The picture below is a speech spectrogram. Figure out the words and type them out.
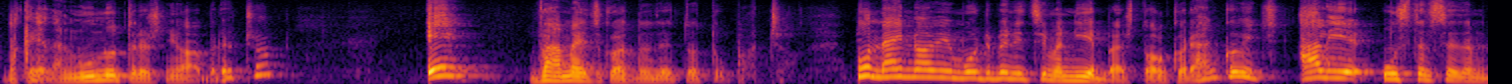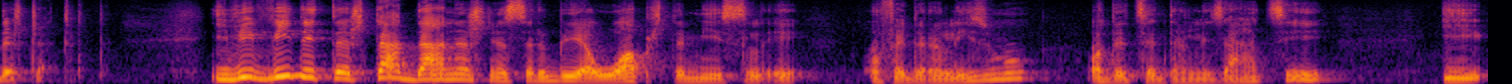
dakle jedan unutrašnji obračun, e, vama je zgodno da je to tu počelo. Po najnovijim učbenicima nije baš toliko Ranković, ali je Ustav 74. I vi vidite šta današnja Srbija uopšte misli o federalizmu, o decentralizaciji i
